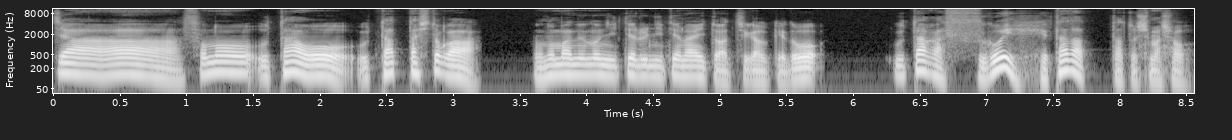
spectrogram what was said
じゃあ、その歌を歌った人が、モノマネの似てる似てないとは違うけど、歌がすごい下手だったとしましょ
